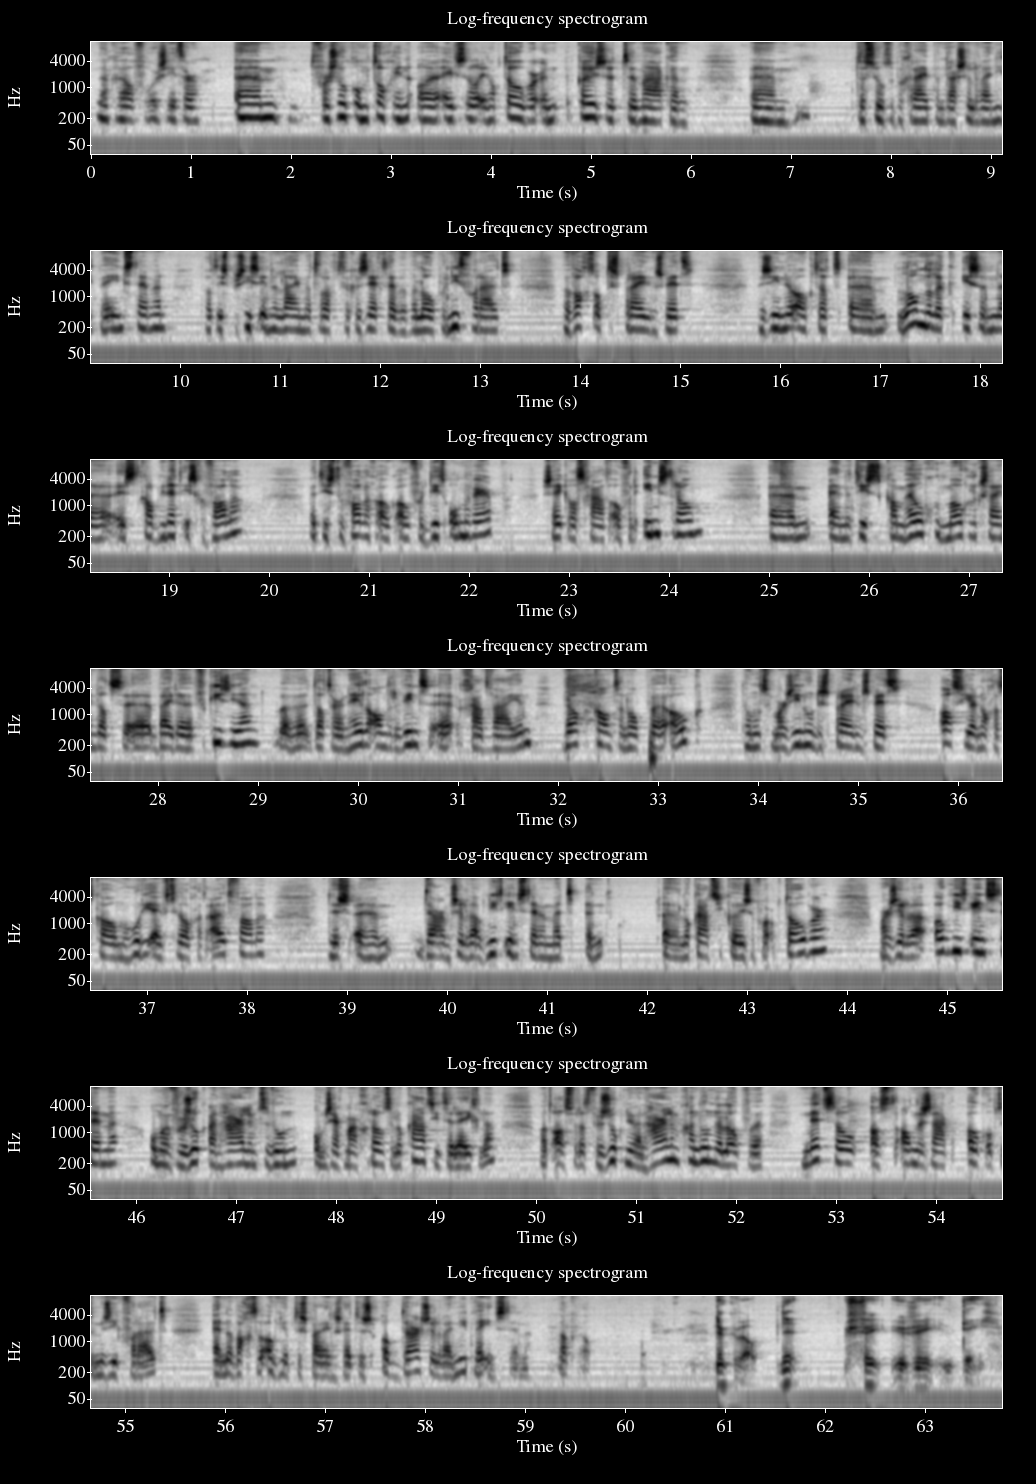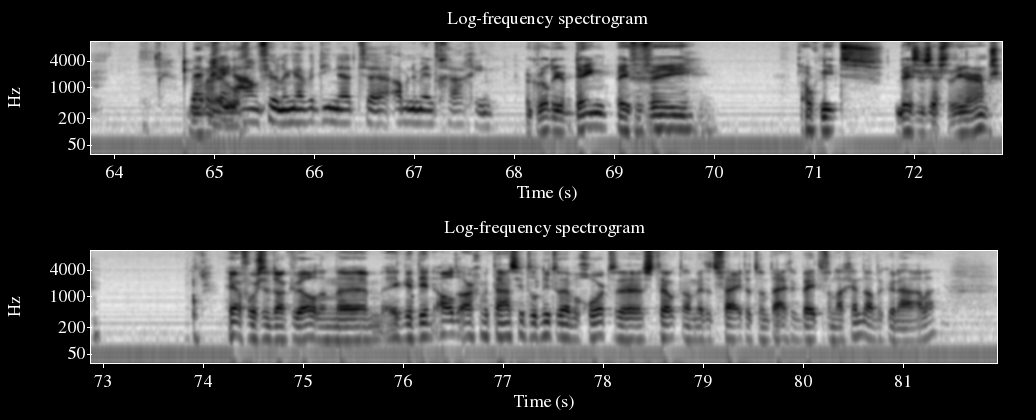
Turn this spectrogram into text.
Dank u wel, voorzitter. Um, het verzoek om toch in, uh, eventueel in oktober een keuze te maken, um, dat zult u begrijpen, daar zullen wij niet mee instemmen. Dat is precies in de lijn met wat we gezegd hebben. We lopen niet vooruit. We wachten op de spreidingswet. We zien nu ook dat um, landelijk is, een, uh, is het kabinet is gevallen. Het is toevallig ook over dit onderwerp. Zeker als het gaat over de instroom. Ehm, en het is, kan heel goed mogelijk zijn dat uh, bij de verkiezingen... Dat er een hele andere wind uh, gaat waaien. Welke kant dan op ook. Dan moeten we maar zien hoe de spreidingswet, als die er nog gaat komen... hoe die eventueel gaat uitvallen. Dus um, daarom zullen we ook niet instemmen met een locatiekeuze voor oktober. Maar zullen we ook niet instemmen om een verzoek aan Haarlem te doen om zeg maar een grote locatie te regelen. Want als we dat verzoek nu aan Haarlem gaan doen, dan lopen we net zo als de andere zaken ook op de muziek vooruit. En dan wachten we ook niet op de spreidingswet. Dus ook daar zullen wij niet mee instemmen. Dank u wel. Dank u wel. De VVD. We hebben geen aanvullingen. We dienen het uh, amendement graag in. Dank u wel, de heer Deen, PVV. Ook niet. D66, de heer Hermsen. Ja, voorzitter, dank u wel. En, uh, ik, dit, al de argumentatie die we tot nu toe hebben gehoord, uh, stel dan met het feit dat we het eigenlijk beter van de agenda hadden kunnen halen.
